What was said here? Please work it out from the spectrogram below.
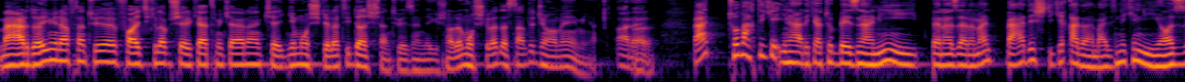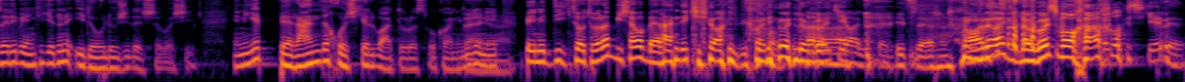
مردایی می‌رفتن توی فایت کلاب شرکت می‌کردن که یه مشکلاتی داشتن توی زندگیشون. حالا مشکلات از سمت جامعه میاد. آره. بعد تو وقتی که این حرکت رو بزنی به نظر من بعدش دیگه قدم بعد اینه که نیاز داری به اینکه یه دونه ایدئولوژی داشته باشی. یعنی یه برند خوشگل باید درست بکنی. می‌دونی. بین دیکتاتورها بیشتر با برند کی حال می‌کنی؟ اون لوگو کی حال می‌کنی؟ هیتلر آره لوگوش واقعا خوشگله.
